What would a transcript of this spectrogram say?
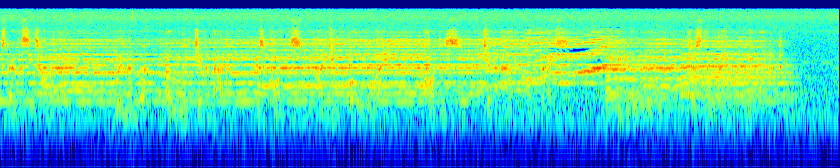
next overseas holiday. Remember, only Jetabout has Qantas behind you all the way. Qantas, Jetabout.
